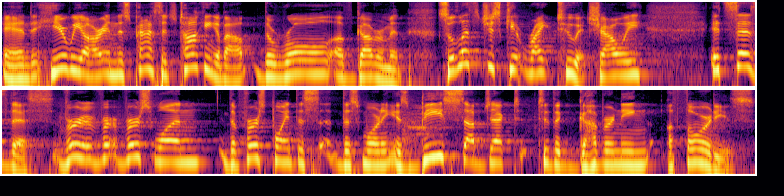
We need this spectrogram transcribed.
and here we are in this passage talking about the role of government. So let's just get right to it, shall we? It says this, verse 1, the first point this, this morning is be subject to the governing authorities.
